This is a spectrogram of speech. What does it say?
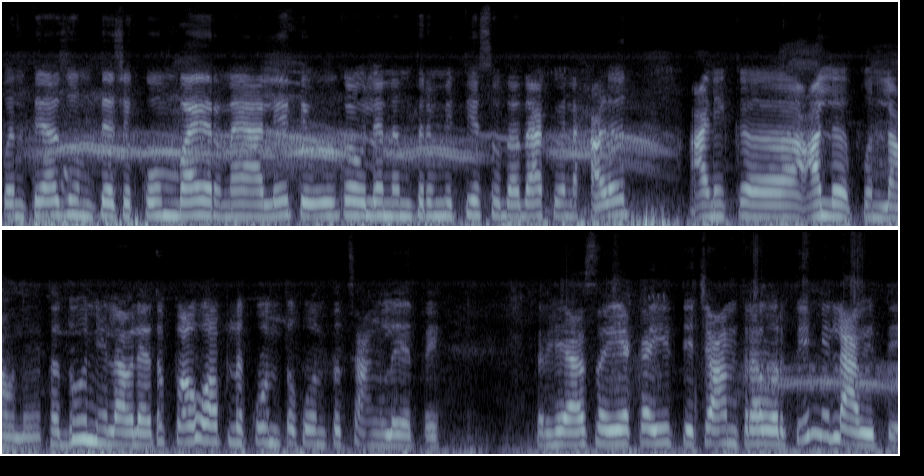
पण ते अजून त्याचे कोंब बाहेर नाही आले. ते उगवल्यानंतर मी ते सुद्धा दाखवेन. हळद आणि क आलं पण लावलंय. तर दोन्ही लावलंय. तर पाहू आपलं कोणतं कोणतं चांगलं येते तर हे असं एका इतेच्या अंतरावरती मी लाविते.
